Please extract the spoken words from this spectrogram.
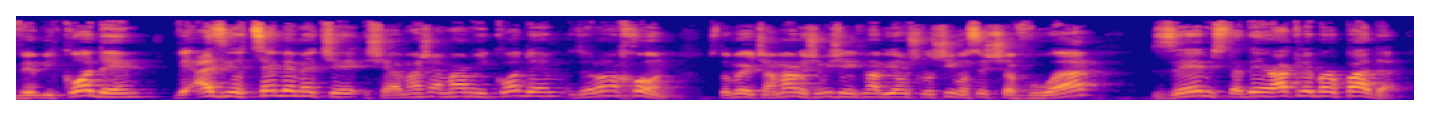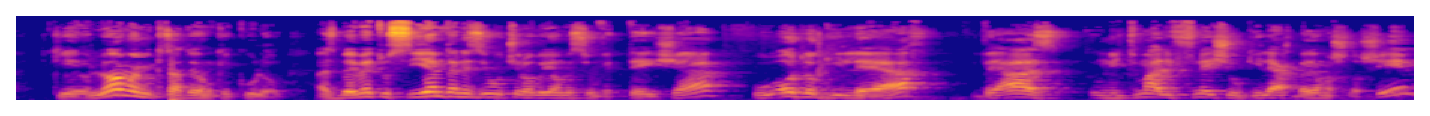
ומקודם, ואז יוצא באמת ש, שמה שאמרנו מקודם זה לא נכון. זאת אומרת שאמרנו שמי שנטמע ביום 30 עושה שבוע, זה מסתדר רק לבר פדה. כי לא אומרים מקצת היום ככולו. אז באמת הוא סיים את הנזירות שלו ביום 29, הוא עוד לא גילח, ואז הוא נטמע לפני שהוא גילח ביום השלושים,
